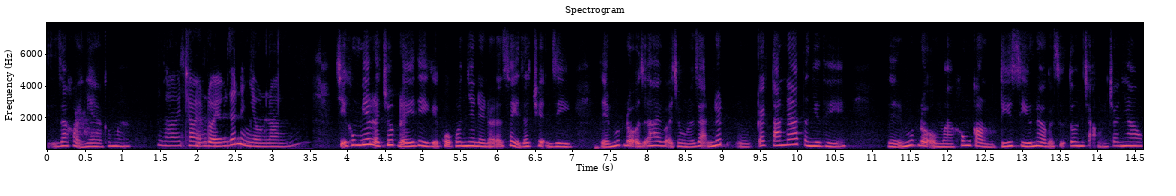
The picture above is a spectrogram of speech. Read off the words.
ra khỏi nhà cơ mà. Vâng, chồng em đuổi em rất là nhiều lần. chị không biết là trước đấy thì cái cuộc hôn nhân này nó đã xảy ra chuyện gì đến mức độ giữa hai vợ chồng nó dạn nứt cách tan nát ra như thế. Đến mức độ mà không còn một tí xíu nào cái sự tôn trọng cho nhau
